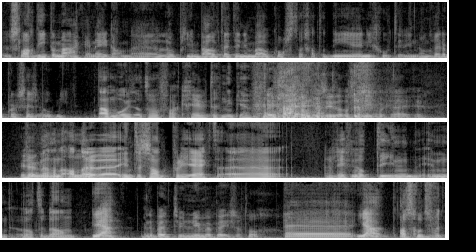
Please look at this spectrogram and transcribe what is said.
een slag dieper maken. Nee, dan uh, loop je in bouwtijd en in bouwkosten gaat het niet, uh, niet goed. En in het ontwerpproces ook niet. Nou, mooi dat we een vak geotechniek hebben. ja, precies, dat we niet meer krijgen. Er is ook nog een ander uh, interessant project. RIF 10 in Rotterdam. Ja. En daar bent u nu mee bezig, toch? ja, als het goed is wordt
